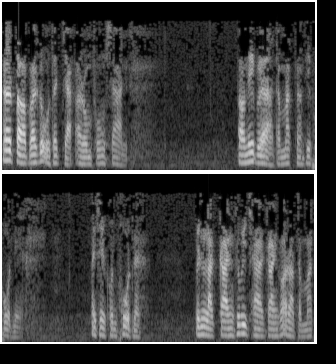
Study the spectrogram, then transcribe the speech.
ถ้าต่อไปก็อุทจักอารมณ์ฟุ้งซ่านตอนนี้เป็นอาตมักนะที่พูดเนี่ย ไม่ใช่คนพูดนะ เป็นหลักการคือวิชาการของอรัตมัก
